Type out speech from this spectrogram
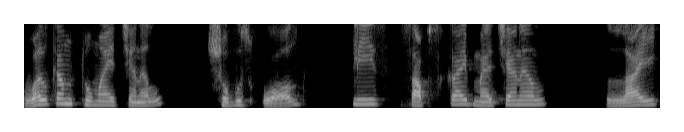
Welcome to my channel Shobuz World. Please subscribe my channel, like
